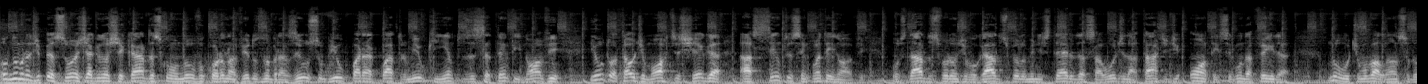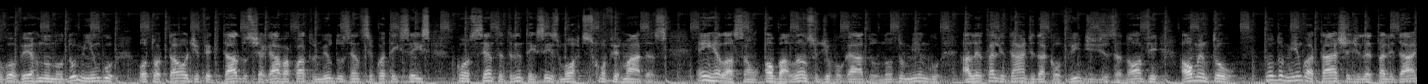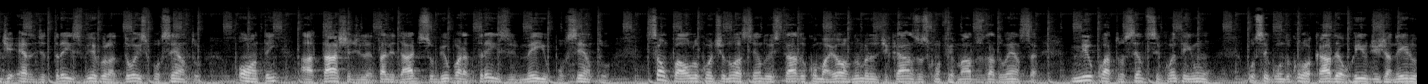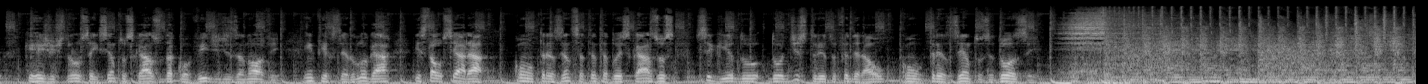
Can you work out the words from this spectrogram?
O número de pessoas diagnosticadas com o novo coronavírus no Brasil subiu para 4.579 e o total de mortes chega a 159. Os dados foram divulgados pelo Ministério da Saúde na tarde de ontem, segunda-feira. No último balanço do governo, no domingo, o total de infectados chegava a 4.256, com 136 mortes confirmadas. Em relação ao balanço divulgado no domingo, a letalidade da Covid-19 aumentou. No domingo, a taxa de letalidade era de 3,2%. Ontem, a taxa de letalidade subiu para 3,5%. São Paulo continua sendo o estado com maior número de casos confirmados da doença, 1.451. O segundo colocado é o Rio de Janeiro, que registrou 600 casos da Covid-19. Em terceiro lugar está o Ceará, com 372 casos, seguido do Distrito Federal, com 312.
